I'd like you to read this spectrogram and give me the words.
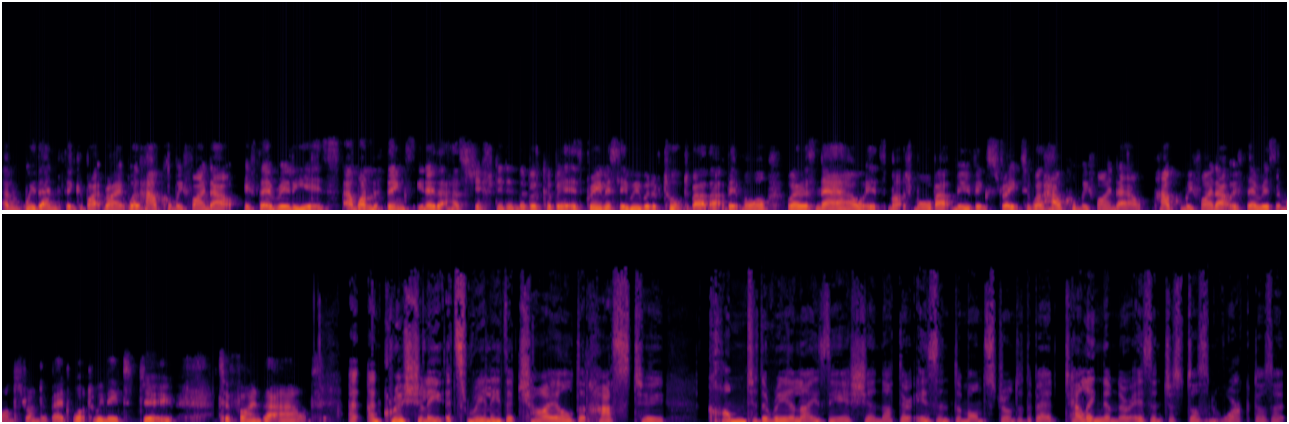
um, we then think about right well how can we find out if there really is? And one of the things you know that has shifted in the book a bit is previously we would have talked about that a bit more whereas now it's much more about moving straight to well how can we find out? How can we find out if there is a monster under bed? What do we need to do to find that out? And, and crucially it's really the child that has to come to the realization that there isn't a monster under the bed. Telling them there isn't just doesn't work does it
